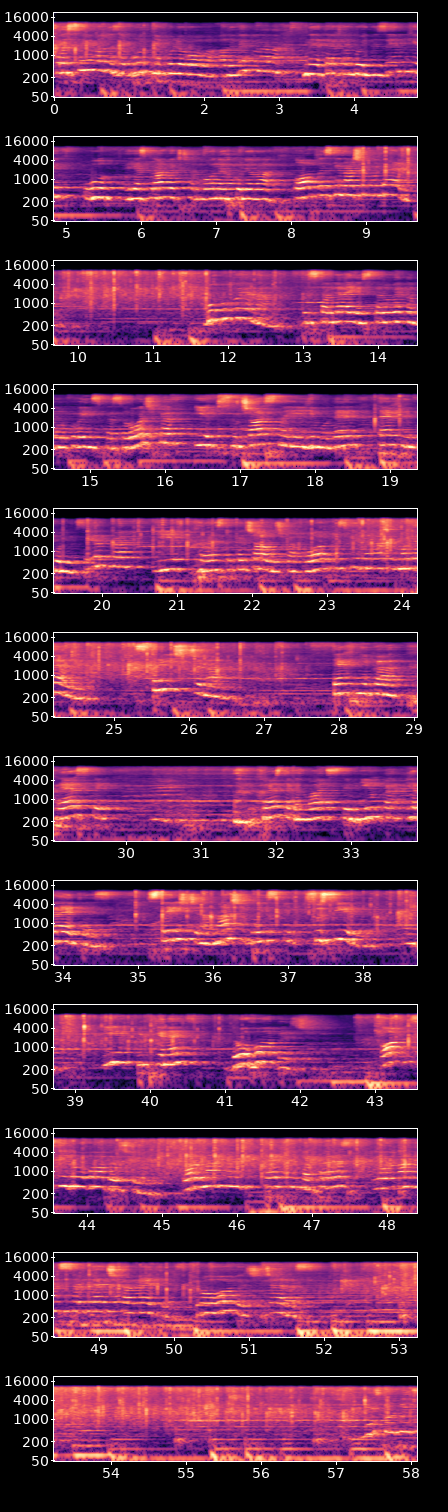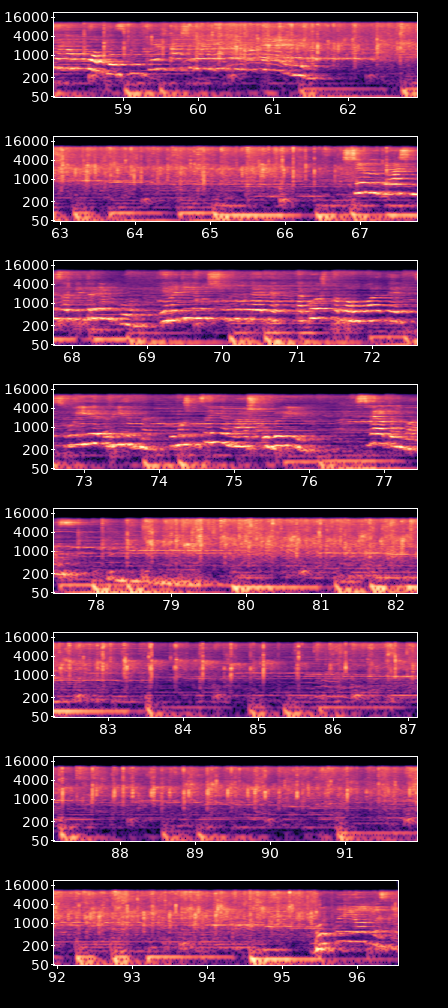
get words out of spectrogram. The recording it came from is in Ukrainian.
Красива, незабутня, кольорова, але виконана не технікою низинки у яскравих червоних кольорах. Оплески нашої моделі. Представляє старовинна бурковинська сорочка і сучасна її модель технікою цирка і хреста-качалочка. Оплески для наших моделей. Стрищина. Техніка хрестик, хрестик, гладь, стебнівка і ретязь. Стрищина, наші близькі сусіди. І під кінець Дрогобич. Negro Orchestra, Guatemala. Святом вас! Бурхливі області.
